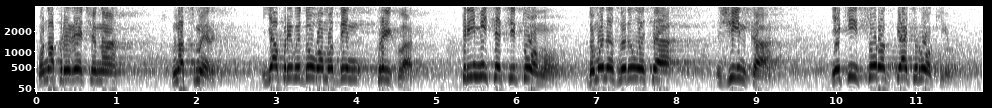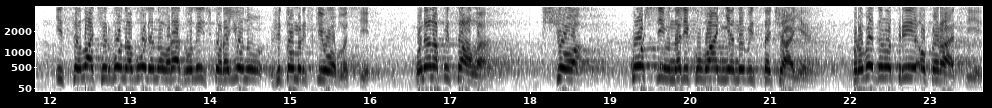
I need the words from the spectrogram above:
вона приречена на смерть. Я приведу вам один приклад. Три місяці тому до мене звернулася жінка, якій 45 років, із села Червона Воля Новоград-Волинського району Житомирської області. Вона написала, що коштів на лікування не вистачає. Проведено три операції.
